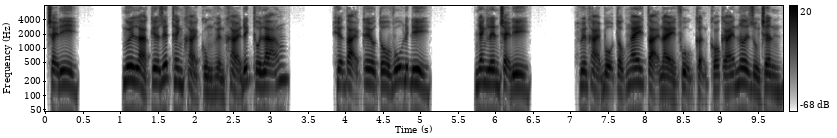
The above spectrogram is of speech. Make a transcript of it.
Chạy đi. Ngươi là kia giết Thanh Khải cùng Huyền Khải đích thôi lãng. Hiện tại kêu Tô Vũ đích đi. Nhanh lên chạy đi. Huyền Khải bộ tộc ngay tại này phụ cận có cái nơi dùng chân,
